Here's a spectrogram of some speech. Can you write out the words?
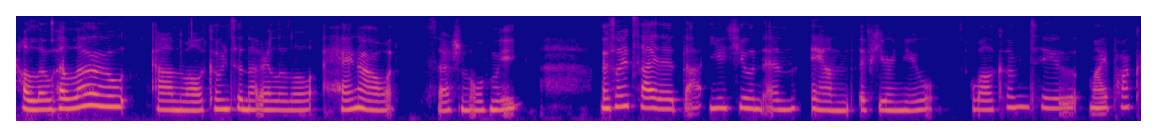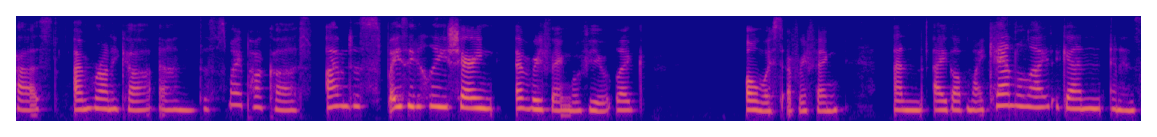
Hello, hello, and welcome to another little hangout session with me. I'm so excited that you tuned in. And if you're new, welcome to my podcast. I'm Veronica, and this is my podcast. I'm just basically sharing everything with you, like almost everything. And I got my candlelight again, and it's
